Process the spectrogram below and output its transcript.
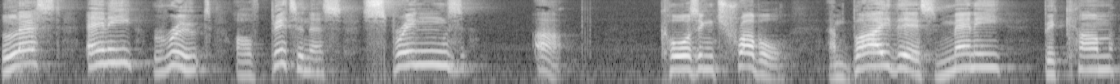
lest any root of bitterness springs up, causing trouble, and by this many become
